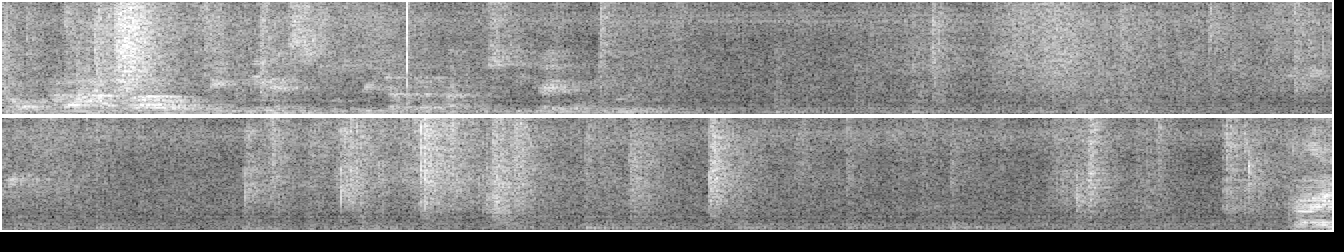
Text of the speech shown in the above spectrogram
Do, la hardware finfine estas konstruita per akustikaj ondoj, kai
